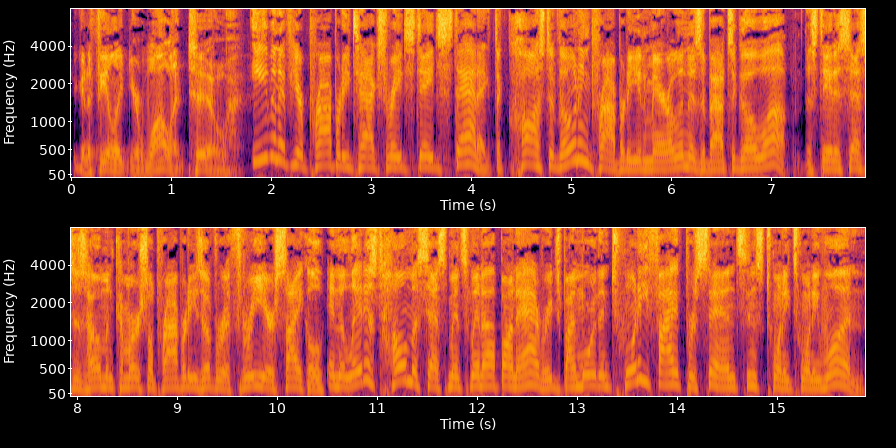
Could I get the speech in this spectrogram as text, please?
You're going to feel it in your wallet, too. Even if your property tax rate stayed static, the cost of owning property in Maryland is about to go up. The state assesses home and commercial properties over a three year cycle, and the latest home assessments went up on average by more than 25% since 2021.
